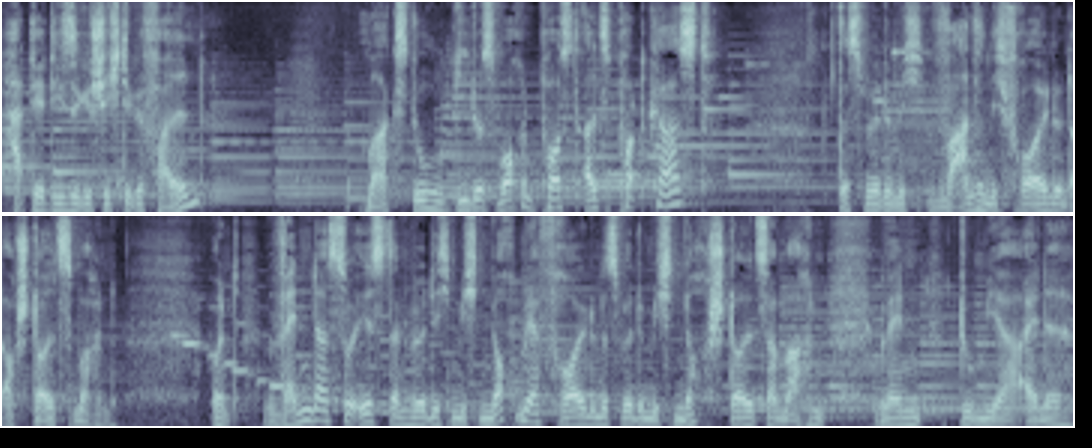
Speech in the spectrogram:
Hat dir diese Geschichte gefallen? Magst du Guidos Wochenpost als Podcast? Das würde mich wahnsinnig freuen und auch stolz machen. Und wenn das so ist, dann würde ich mich noch mehr freuen und es würde mich noch stolzer machen, wenn du mir eine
